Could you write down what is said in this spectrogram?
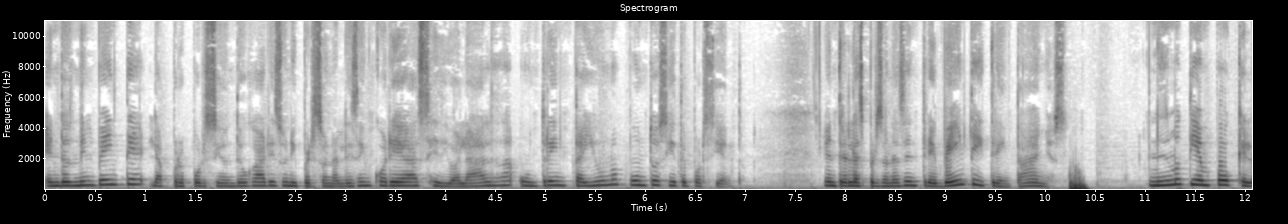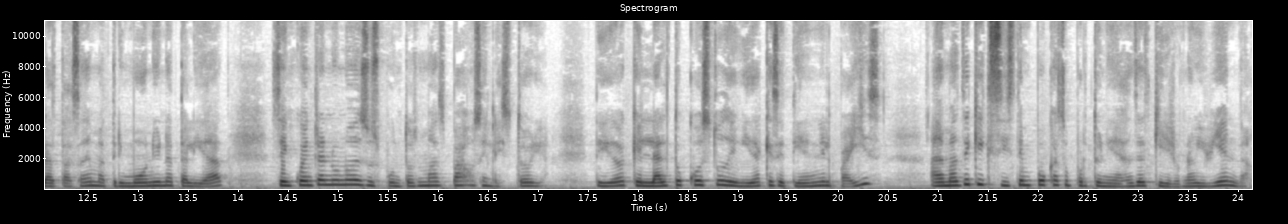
en 2020, la proporción de hogares unipersonales en Corea se dio a la alza un 31.7% entre las personas entre 20 y 30 años. Al mismo tiempo que la tasa de matrimonio y natalidad se encuentra en uno de sus puntos más bajos en la historia, debido a que el alto costo de vida que se tiene en el país, además de que existen pocas oportunidades de adquirir una vivienda.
